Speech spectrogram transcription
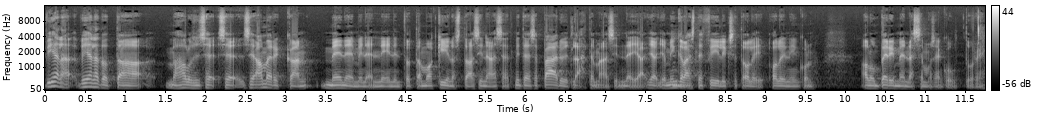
vielä, vielä tota, mä halusin se, se, se Amerikkaan meneminen, niin, niin tota, mua kiinnostaa sinänsä, että miten sä päädyit lähtemään sinne ja, ja, ja minkälaiset ne fiilikset oli, oli niin kuin alun perin mennä semmoiseen kulttuuriin?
